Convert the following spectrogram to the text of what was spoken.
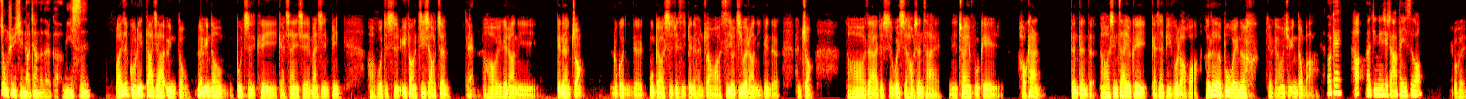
重训显老这样的那个迷思。我还是鼓励大家运动，因为运动不止可以改善一些慢性病。啊，或者是预防肌少症，对，然后也可以让你变得很壮。如果你的目标是就是变得很壮的话，是有机会让你变得很壮。然后再来就是维持好身材，你穿衣服可以好看等等的。然后现在又可以改善皮肤老化，何乐而不为呢？就赶快去运动吧。OK，好，那今天谢谢阿培医师喽。不会。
